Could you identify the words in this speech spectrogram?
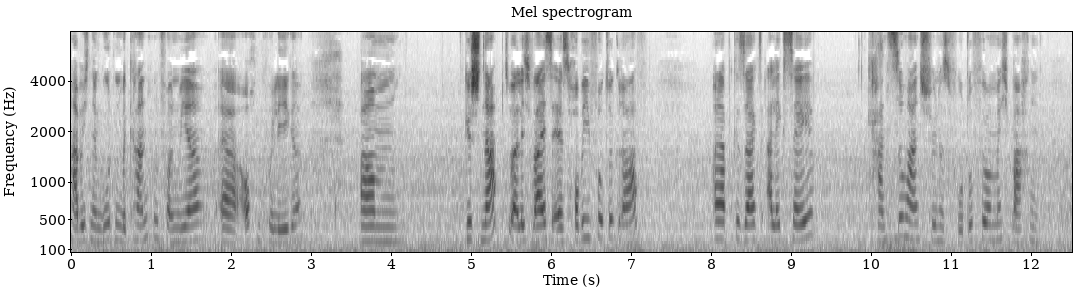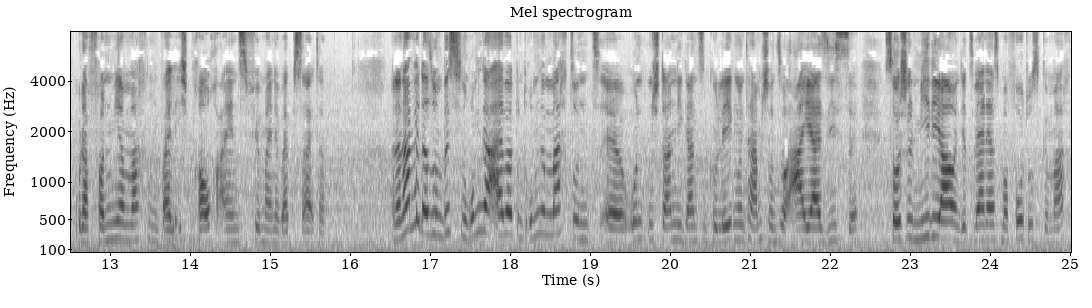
habe ich einen guten Bekannten von mir, äh, auch ein Kollege, ähm, geschnappt, weil ich weiß, er ist Hobbyfotograf und habe gesagt, Alexei, kannst du mal ein schönes Foto für mich machen oder von mir machen, weil ich brauche eins für meine Webseite. Und dann haben wir da so ein bisschen rumgealbert und rumgemacht und äh, unten standen die ganzen Kollegen und haben schon so, ah ja, siehste, Social Media und jetzt werden erstmal Fotos gemacht.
